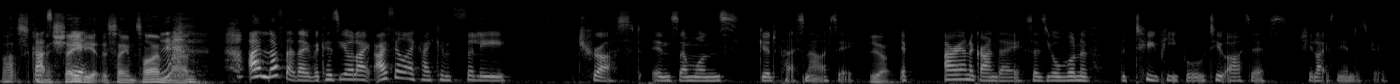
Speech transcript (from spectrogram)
That's kind of shady it. at the same time, man. I love that though because you're like I feel like I can fully trust in someone's good personality. Yeah. If Ariana Grande says you're one of the two people, two artists she likes in the industry.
